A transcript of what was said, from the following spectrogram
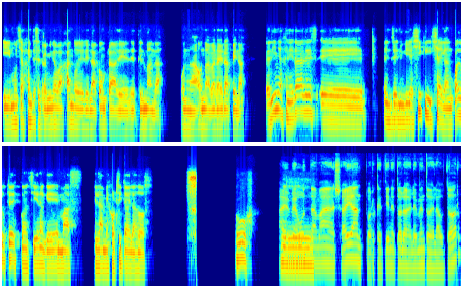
y mucha gente se terminó bajando desde la compra de, del manga, una, una verdadera pena. En líneas generales, eh, entre Nuyashiki y Shaigan, ¿cuál de ustedes consideran que es más es la mejor cita de las dos? a mí me eh, gusta más Giant porque tiene todos los elementos del autor.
